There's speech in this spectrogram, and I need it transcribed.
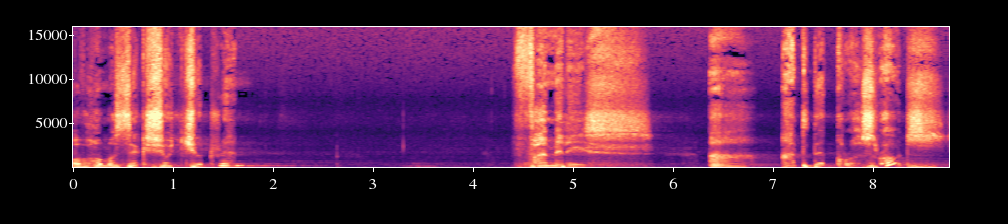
of homosexual children, families are at the crossroads.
